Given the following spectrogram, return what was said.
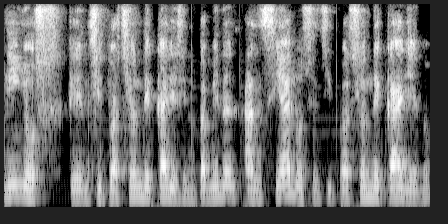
niños que en situación de calle, sino también ancianos en situación de calle, ¿no?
